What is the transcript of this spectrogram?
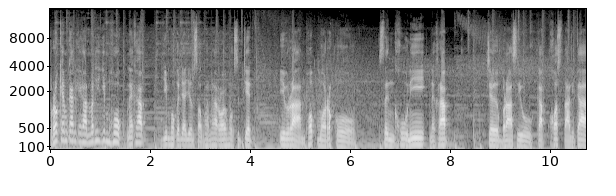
โปรแกรมการแข่งขันวันที่ 26 นะครับ 26 กันยายน 2567 อิหร่านพบโมร็อกโก ซึ่งคู่นี้นะครับ เจอบราซิลกับคอสตาริกา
